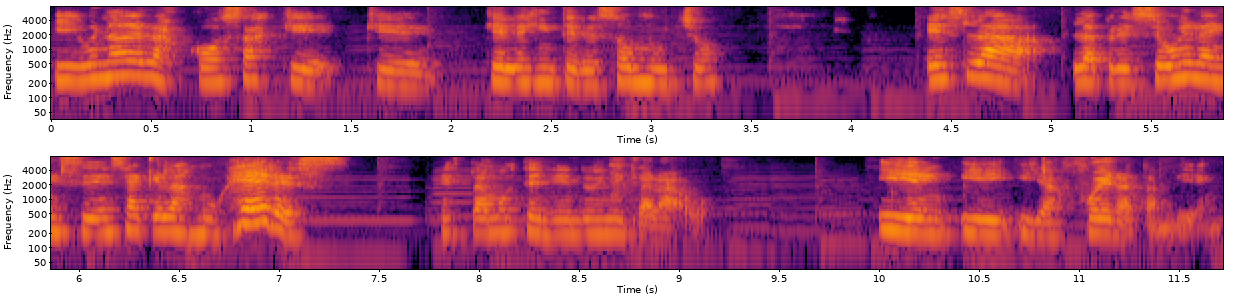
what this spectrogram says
Y una de las cosas que, que, que les interesó mucho es la, la, presión y la incidencia que las mujeres estamos teniendo en Nicaragua y, en, y, y, afuera también.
